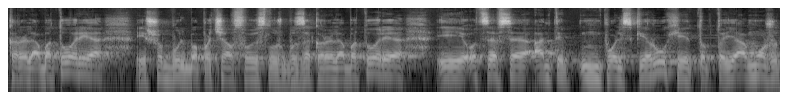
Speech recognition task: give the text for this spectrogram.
короля Баторія, і що Бульба почав свою службу за короля Баторія, і оце все антипольські рухи. Тобто я можу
